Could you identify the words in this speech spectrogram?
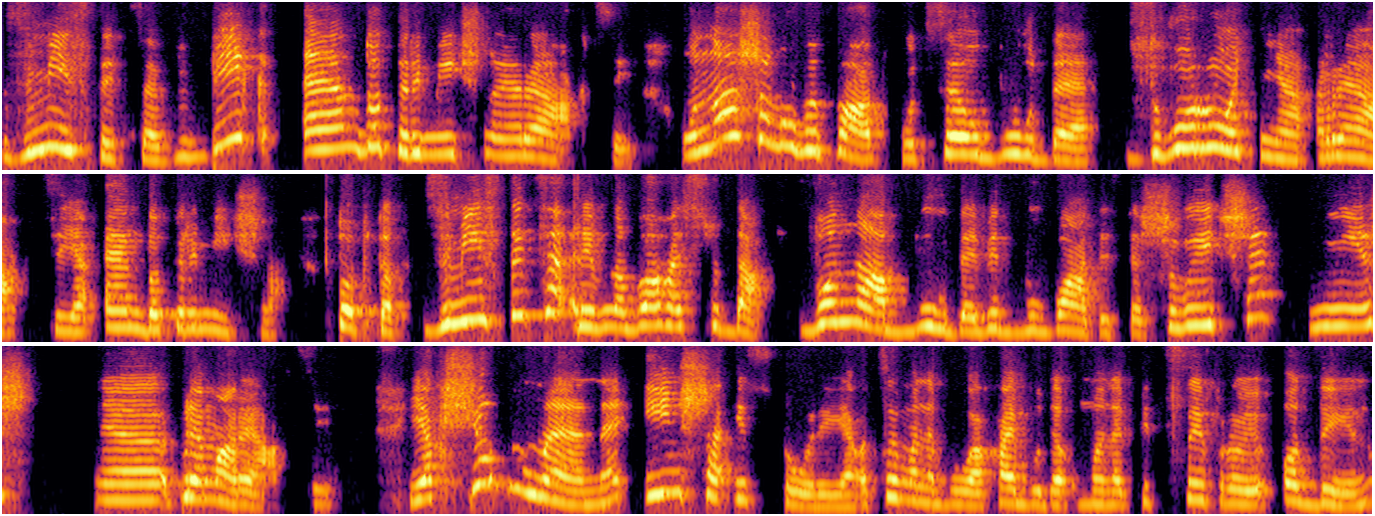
зміститься в бік ендотермічної реакції. У нашому випадку це буде зворотня реакція ендотермічна, тобто зміститься рівновага сюди. Вона буде відбуватися швидше, ніж е, пряма реакція. Якщо у мене інша історія, оце в мене була, хай буде у мене під цифрою 1,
